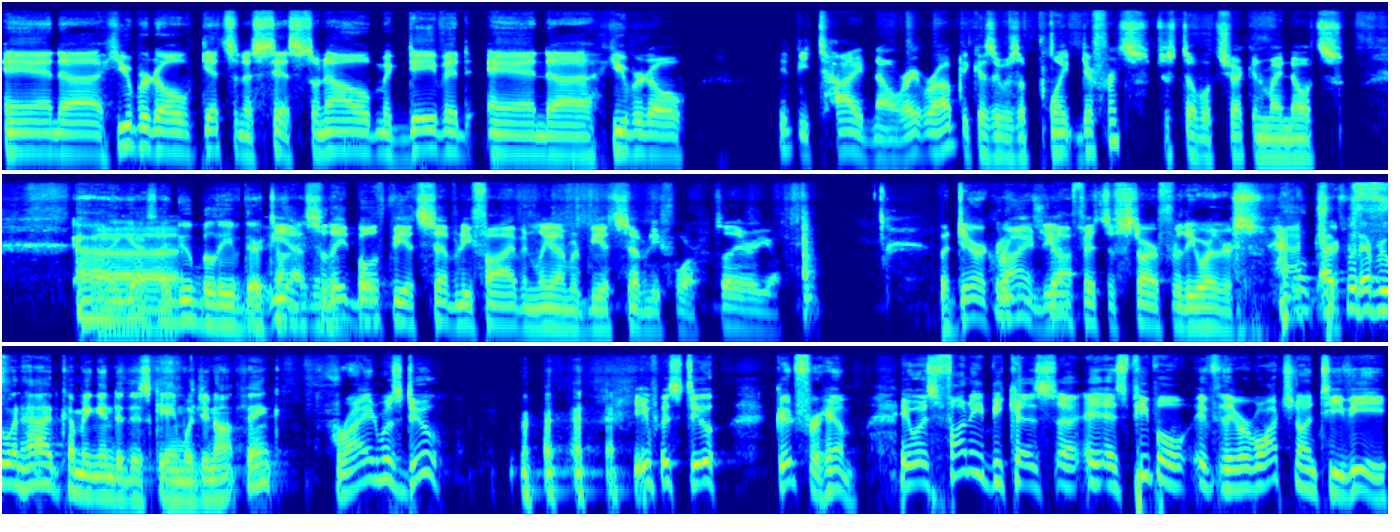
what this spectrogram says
and uh, Huberdeau gets an assist. So now McDavid and uh, Huberdeau, it'd be tied now, right, Rob? Because it was a point difference. Just double checking my notes. Uh, yes, I do believe they're tied. Yeah, so they'd both be at 75, and Leon would be at 74. So there you go. But Derek Pretty Ryan, the offensive star for the Oilers, well, that's what everyone had coming into this game. Would you not think? Ryan was due. he was due. Good for him. It was funny because uh, as people, if they were watching on TV,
